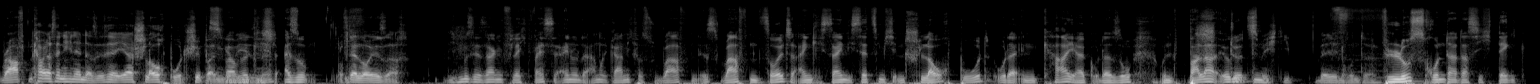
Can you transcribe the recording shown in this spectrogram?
Raften kann man das ja nicht nennen, das ist ja eher Schlauchboot-Schippern das war gewesen. wirklich, ne? also Auf der Leusach. ich muss ja sagen, vielleicht weiß der eine oder andere gar nicht, was Raften ist. Raften sollte eigentlich sein, ich setze mich in ein Schlauchboot oder in ein Kajak oder so und baller irgendeinen mich die Wellen runter. Fluss runter, dass ich denke,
